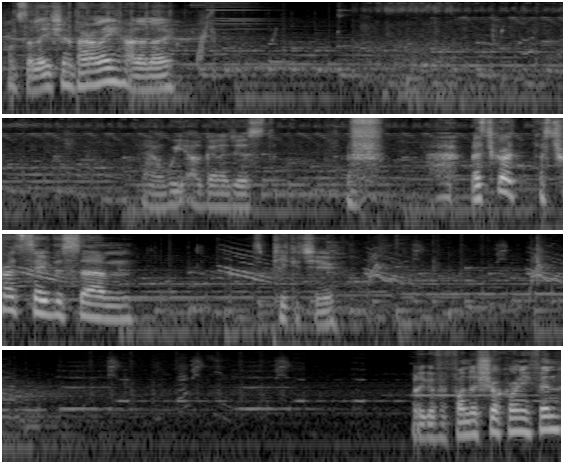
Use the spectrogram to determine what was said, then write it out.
constellation, apparently. I don't know. We are gonna just let's try let's try to save this um this Pikachu. Want to go for Thunder Shock or anything?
